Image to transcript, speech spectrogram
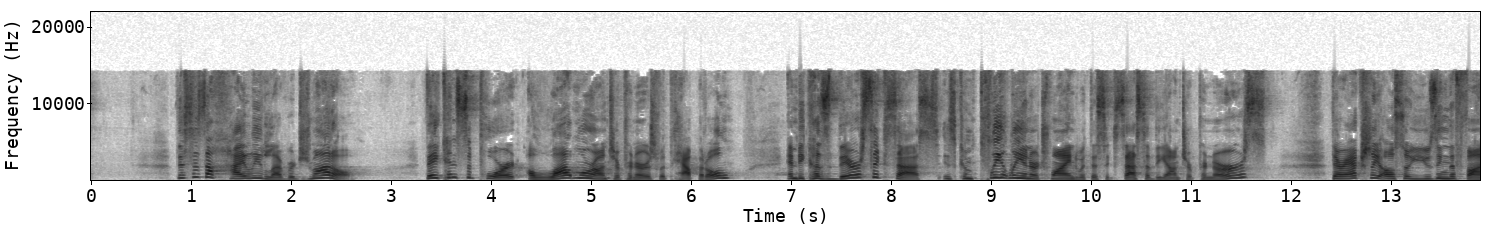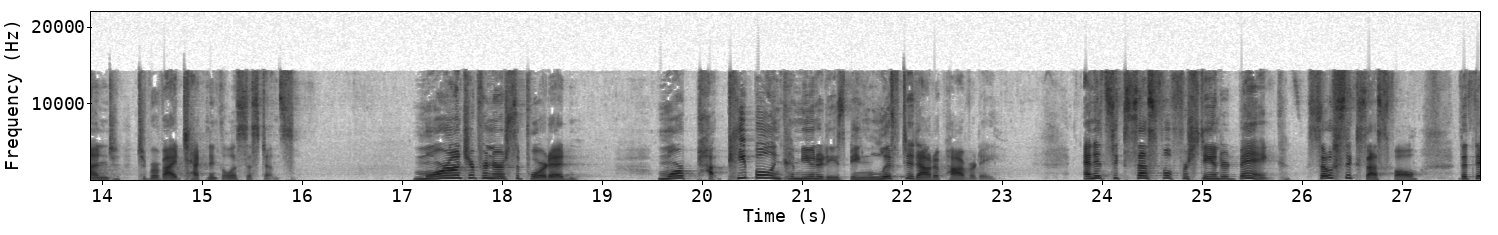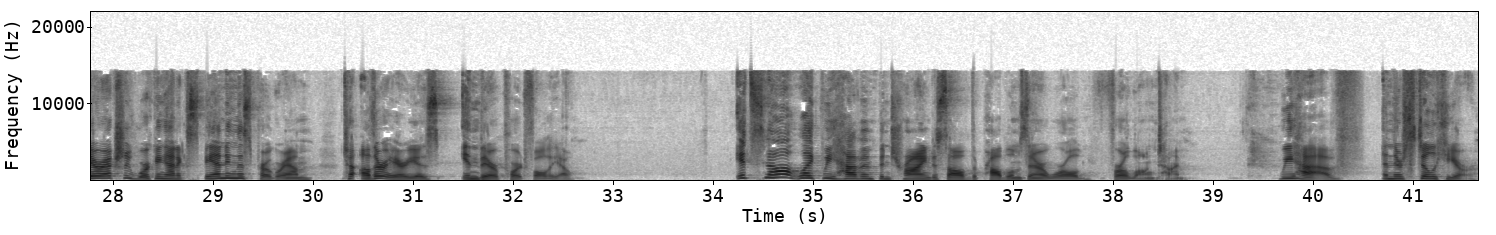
This is a highly leveraged model. They can support a lot more entrepreneurs with capital, and because their success is completely intertwined with the success of the entrepreneurs, they're actually also using the fund to provide technical assistance. More entrepreneurs supported, more po- people and communities being lifted out of poverty. And it's successful for Standard Bank, so successful that they're actually working on expanding this program to other areas in their portfolio. It's not like we haven't been trying to solve the problems in our world for a long time. We have, and they're still here.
